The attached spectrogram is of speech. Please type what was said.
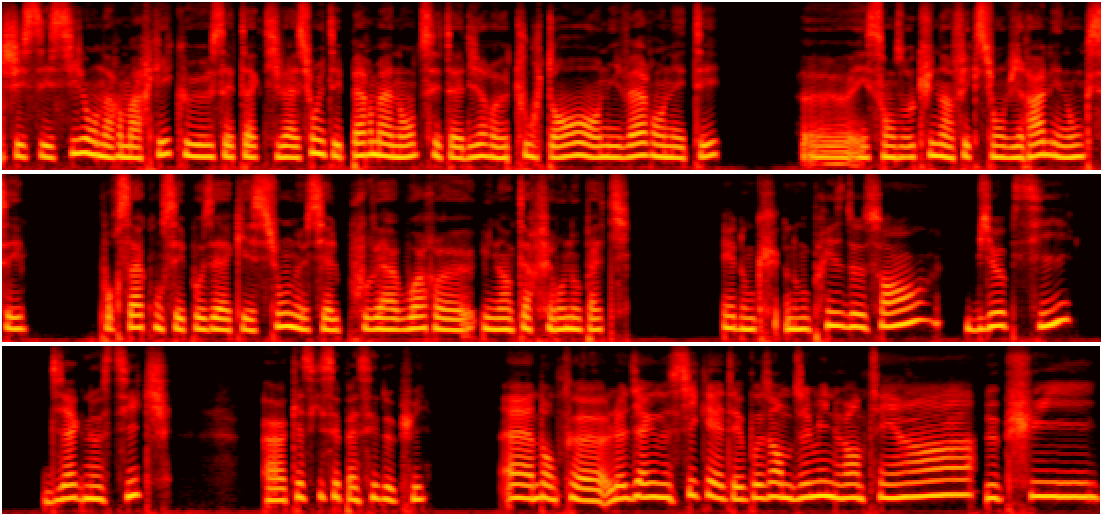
Chez Cécile, on a remarqué que cette activation était permanente, c'est-à-dire euh, tout le temps, en hiver, en été, euh, et sans aucune infection virale. Et donc, c'est pour ça qu'on s'est posé la question de si elle pouvait avoir euh, une interféronopathie. Et donc, donc, prise de sang, biopsie, diagnostic. Qu'est-ce qui s'est passé depuis? Donc, le diagnostic a été posé en 2021. Depuis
